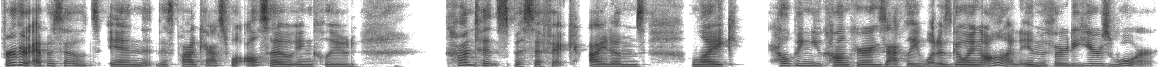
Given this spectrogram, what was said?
Further episodes in this podcast will also include content specific items like helping you conquer exactly what is going on in the 30 Years' War.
